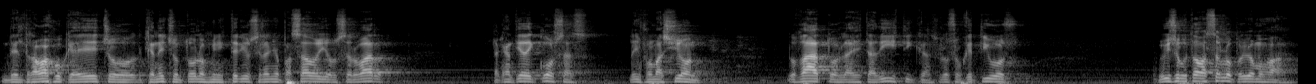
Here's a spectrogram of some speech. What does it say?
del trabajo que, ha hecho, que han hecho en todos los ministerios el año pasado y observar la cantidad de cosas, la información, los datos, las estadísticas, los objetivos. Me hubiese gustado hacerlo, pero íbamos a,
